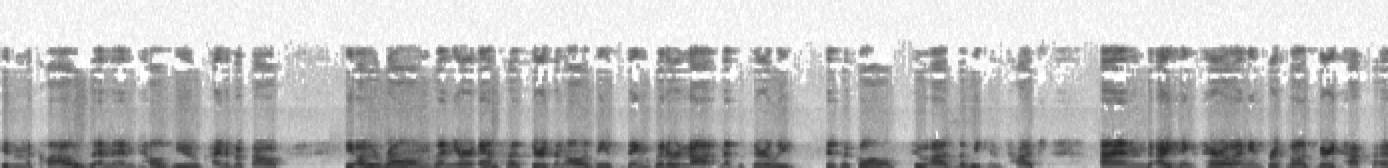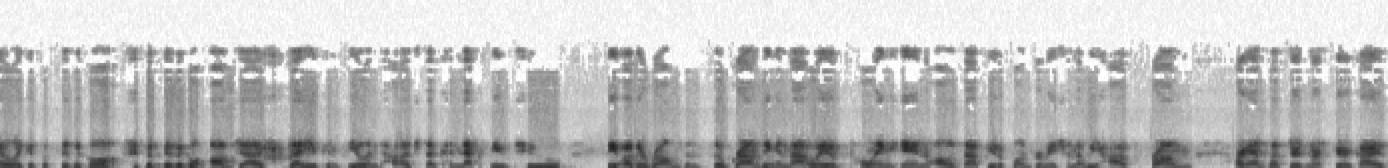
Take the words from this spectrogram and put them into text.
in the clouds and, and mm-hmm. tells you kind of about the other realms and your ancestors and all of these things that are not necessarily physical to us mm-hmm. that we can touch. And I think tarot, I mean, first of all, it's very tactile. Like it's a physical, it's a physical object that you can feel and touch that connects you to the other realms. And so grounding in that way of pulling in all of that beautiful information that we have from our ancestors and our spirit guides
